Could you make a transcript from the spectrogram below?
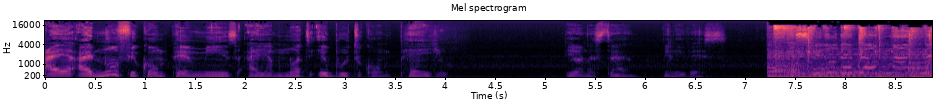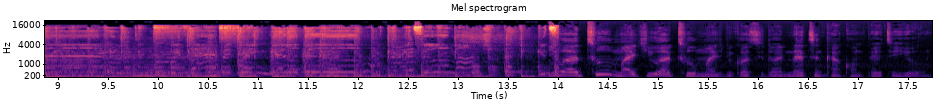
I, I know if you compare means I am not able to compare you. Do you understand, believers? You are too much, you are too much because know, nothing can compare to you.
